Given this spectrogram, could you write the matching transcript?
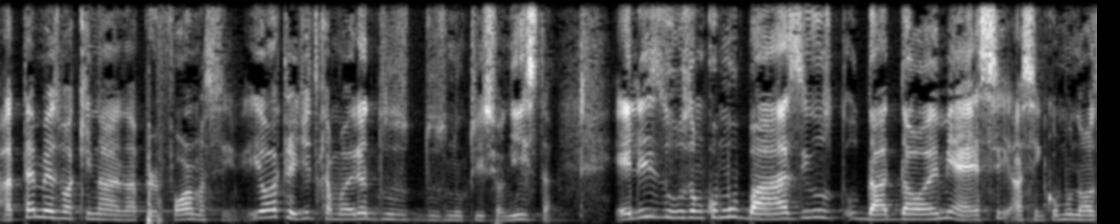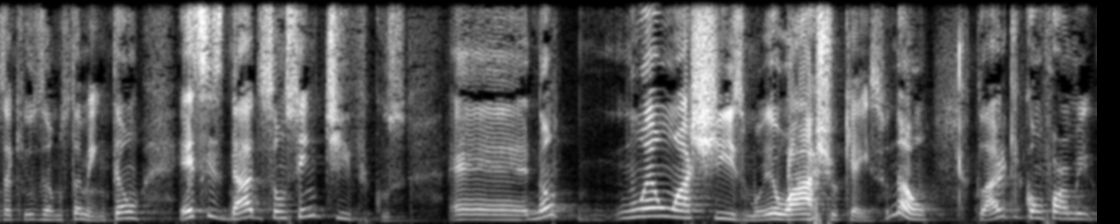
até mesmo aqui na, na, performance, eu acredito que a maioria dos, dos nutricionistas, eles usam como base o, o, dado da OMS, assim como nós aqui usamos também. Então, esses dados são científicos. É, não, não é um achismo, eu acho que é isso. Não. Claro que conforme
